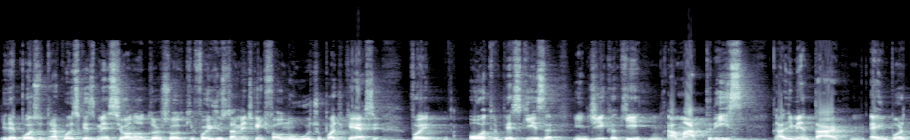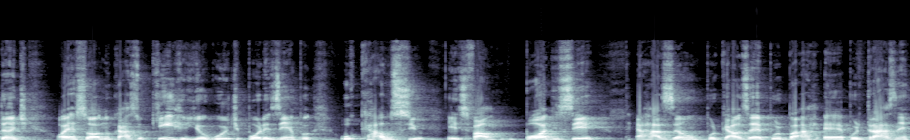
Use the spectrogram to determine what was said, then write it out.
E depois outra coisa que eles mencionam, doutor Souto, que foi justamente o que a gente falou no último podcast, foi outra pesquisa indica que a matriz alimentar é importante. Olha só, no caso do queijo de iogurte, por exemplo, o cálcio, eles falam, pode ser a razão por causa é por baixo, é, por trás, né,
